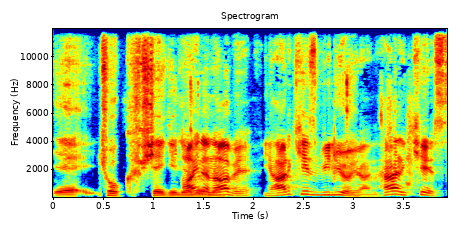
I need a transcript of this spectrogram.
e, çok şey geliyor. Aynen böyle. abi. Ya Herkes biliyor yani. Herkes.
